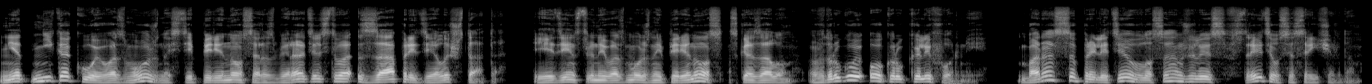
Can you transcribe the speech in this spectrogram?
нет никакой возможности переноса разбирательства за пределы штата. Единственный возможный перенос, сказал он, в другой округ Калифорнии. Барасса, прилетев в Лос-Анджелес, встретился с Ричардом.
